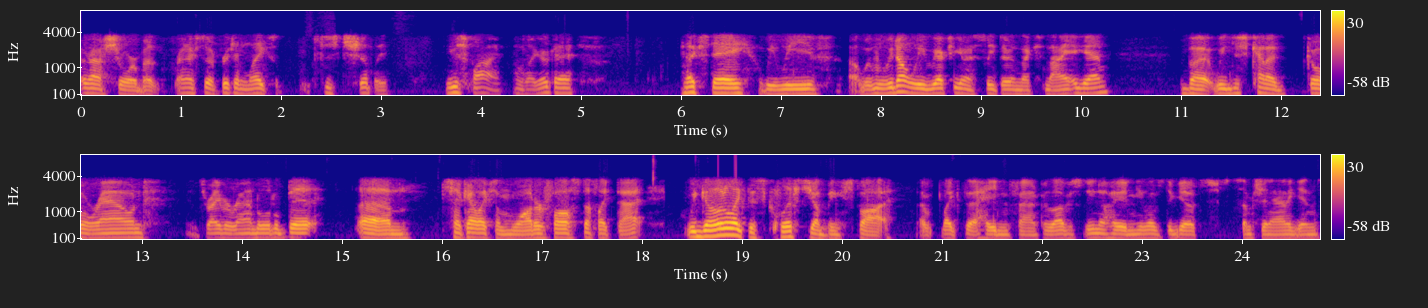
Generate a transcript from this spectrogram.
or not a shore, but right next to a freaking lake. So it's just chilly. He was fine. I was like, okay. Next day we leave. Uh, we, we don't leave. We're actually gonna sleep there the next night again, but we just kind of go around, drive around a little bit, um, check out like some waterfall stuff like that. We go to like this cliff jumping spot, uh, like that Hayden found, because obviously you know Hayden, he loves to get some shenanigans.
